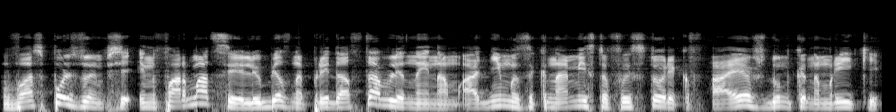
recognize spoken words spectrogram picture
Воспользуемся информацией, любезно предоставленной нам одним из экономистов-историков А.Эш Дунканом Рики.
